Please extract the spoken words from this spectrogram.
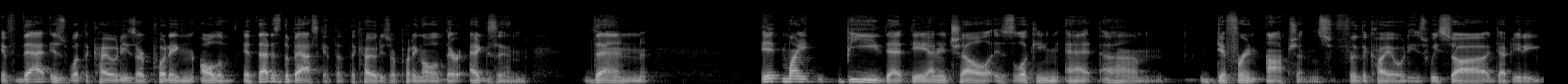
if that is what the coyotes are putting all of if that is the basket that the coyotes are putting all of their eggs in then it might be that the nhl is looking at um, different options for the coyotes we saw deputy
